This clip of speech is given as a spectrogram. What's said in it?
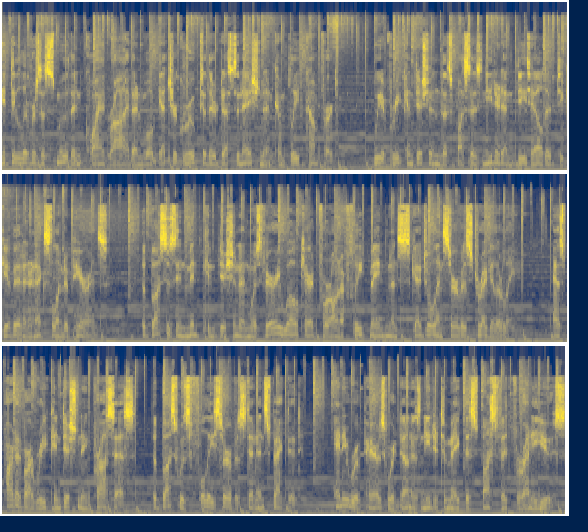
It delivers a smooth and quiet ride and will get your group to their destination in complete comfort. We have reconditioned this bus as needed and detailed it to give it an excellent appearance. The bus is in mint condition and was very well cared for on a fleet maintenance schedule and serviced regularly. As part of our reconditioning process, the bus was fully serviced and inspected. Any repairs were done as needed to make this bus fit for any use.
